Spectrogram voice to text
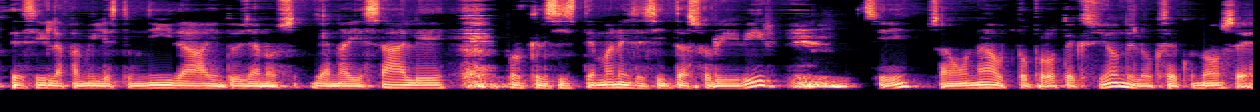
Es decir, la familia está unida y entonces ya, nos, ya nadie sale porque el sistema necesita sobrevivir, ¿sí? O sea, una autoprotección de lo que se conoce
